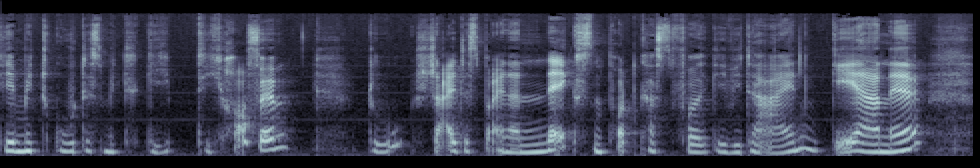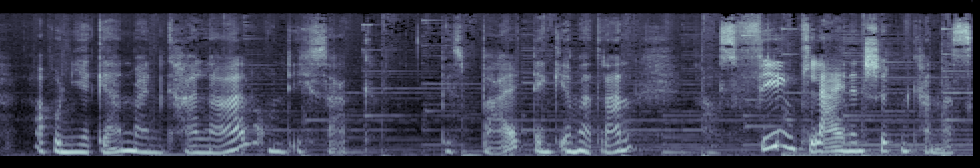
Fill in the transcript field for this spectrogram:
dir mit Gutes mitgibt. Ich hoffe, du schaltest bei einer nächsten Podcast-Folge wieder ein. Gerne. Abonniere gern meinen Kanal und ich sage bis bald. Denk immer dran, aus vielen kleinen Schritten kann was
